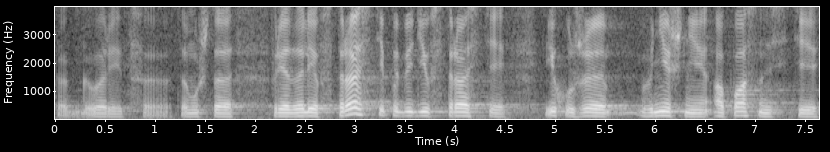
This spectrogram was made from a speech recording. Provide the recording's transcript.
как говорится, потому что, преодолев страсти, победив страсти, их уже внешние опасности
